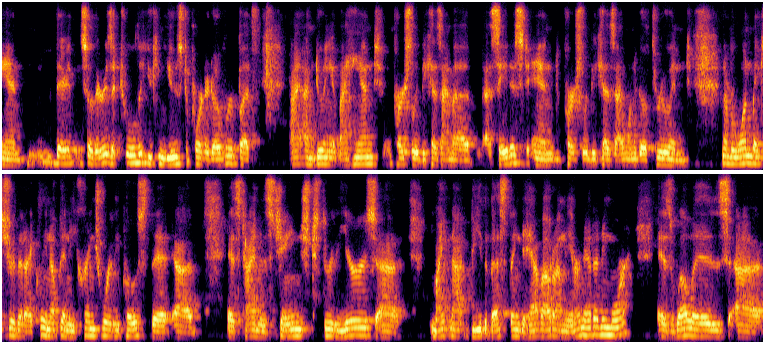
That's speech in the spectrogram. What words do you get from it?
and there, so there is a tool that you can use to port it over. But I, am doing it by hand, partially because I'm a, a, sadist, and partially because I want to go through and number one, make sure that I clean up any cringeworthy posts that, uh, as time has changed through the years, uh, might not be the best thing to have out on the internet anymore, as well as uh,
